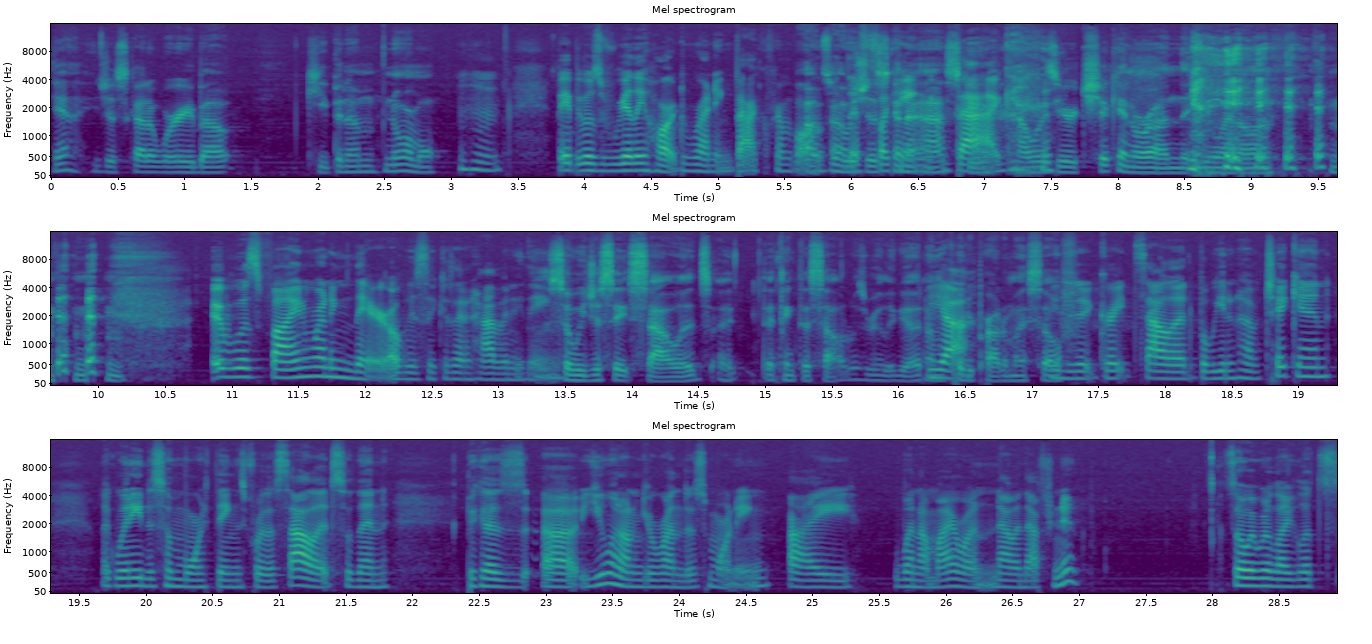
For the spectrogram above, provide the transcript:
yeah, you just gotta worry about keeping him normal. Babe, it was really hard running back from I, Vaughn's I with was the just fucking gonna ask bag. you, how was your chicken run that you went on? It was fine running there, obviously, because I didn't have anything. so we just ate salads. I, I think the salad was really good. I'm Yeah. pretty proud of myself. we did a great salad, but we didn't have chicken. Like we needed some more things for the salad. So then, because uh, you went on your run this morning, I went on my run now in the afternoon. So we were like, let's.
